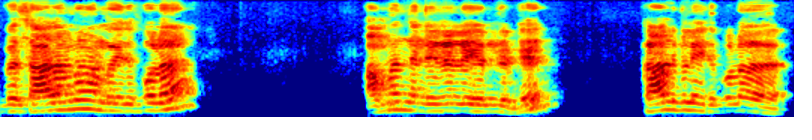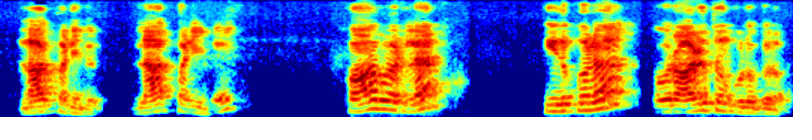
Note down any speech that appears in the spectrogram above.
இப்ப சாதாரணமா நம்ம இது போல அமர்ந்த நிலையில இருந்துட்டு கால்களை இது போல லாக் பண்ணிக்கணும். லாக் பண்ணிட்டு ஃபார்வர்ட்ல இது போல ஒரு அழுத்தம் கொடுக்குறோம்.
